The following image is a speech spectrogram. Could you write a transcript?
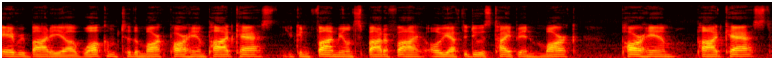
Hey, everybody, uh, welcome to the Mark Parham podcast. You can find me on Spotify. All you have to do is type in Mark Parham podcast,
